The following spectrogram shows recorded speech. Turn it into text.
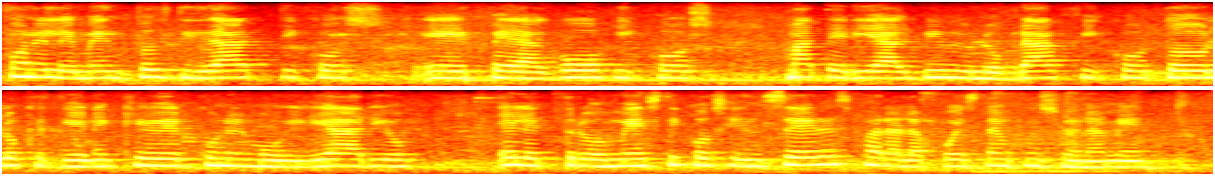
con elementos didácticos, eh, pedagógicos, material bibliográfico, todo lo que tiene que ver con el mobiliario, electrodomésticos y enseres para la puesta en funcionamiento.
